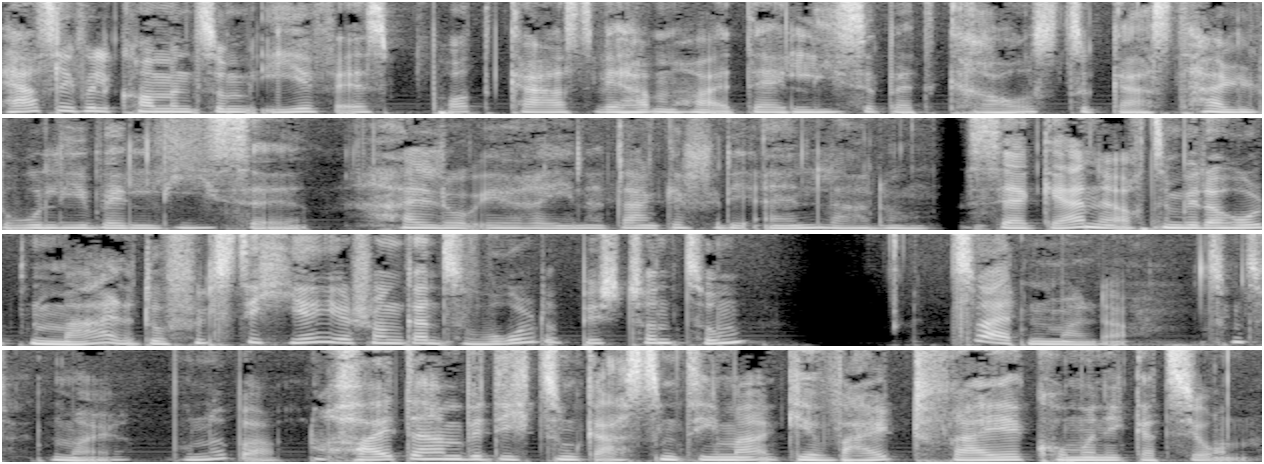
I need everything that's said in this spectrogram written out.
Herzlich willkommen zum EFS Podcast. Wir haben heute Elisabeth Kraus zu Gast. Hallo, liebe Lise. Hallo, Irene. Danke für die Einladung. Sehr gerne, auch zum wiederholten Mal. Du fühlst dich hier ja schon ganz wohl. Du bist schon zum zweiten Mal da. Zum zweiten Mal. Wunderbar. Heute haben wir dich zum Gast zum Thema gewaltfreie Kommunikation.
